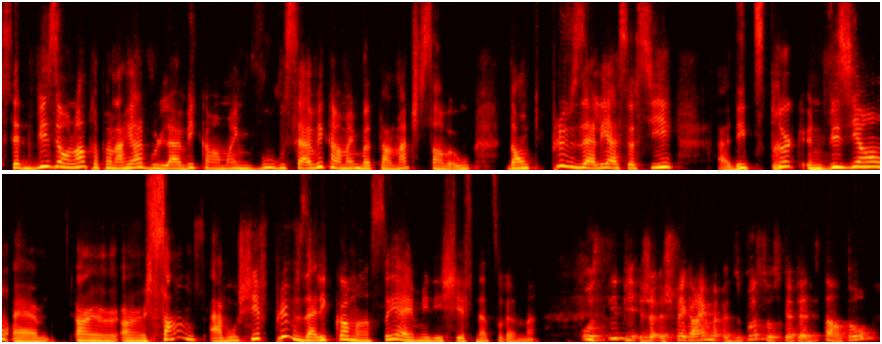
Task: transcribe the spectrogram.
cette vision-là entrepreneuriale, vous l'avez quand même, vous. Vous savez quand même votre plan de match, il s'en va où. Donc, plus vous allez associer euh, des petits trucs, une vision, euh, un, sens à vos chiffres, plus vous allez commencer à aimer les chiffres naturellement. Aussi, puis je, je fais quand même du pouce sur ce que tu as dit tantôt,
